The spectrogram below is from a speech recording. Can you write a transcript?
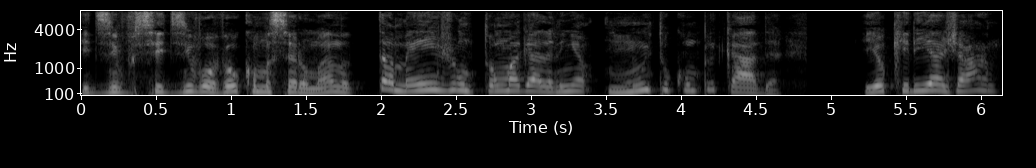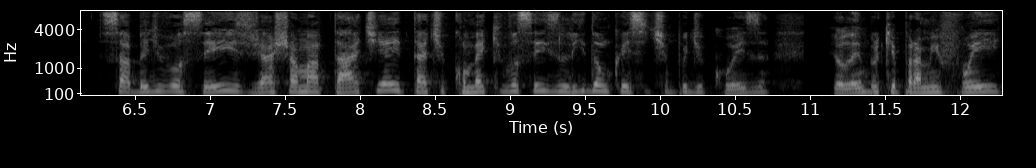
e se desenvolveu como ser humano, também juntou uma galerinha muito complicada. E eu queria já saber de vocês, já chamar a Tati. E aí, Tati, como é que vocês lidam com esse tipo de coisa? Eu lembro que para mim foi,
